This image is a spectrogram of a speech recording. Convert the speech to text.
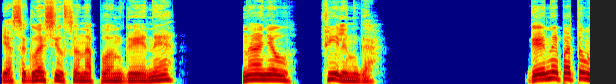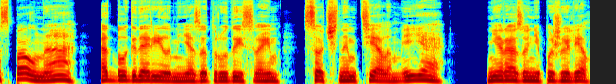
Я согласился на план ГНЭ, нанял филинга. ГНЭ потом сполна отблагодарила меня за труды своим сочным телом, и я ни разу не пожалел.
